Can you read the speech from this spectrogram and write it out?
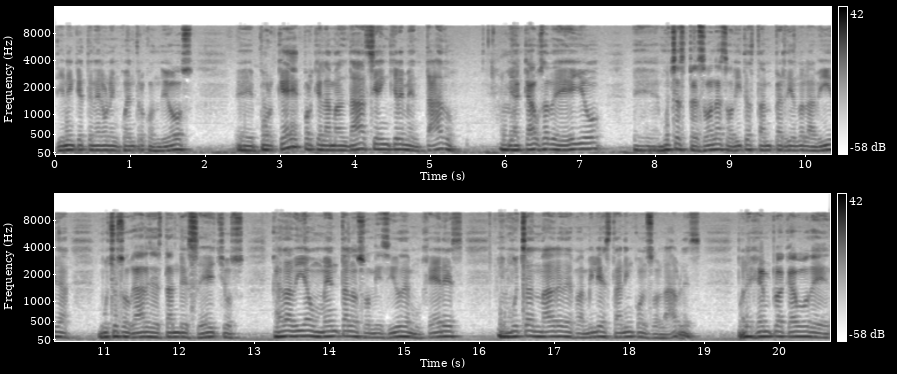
tienen que tener un encuentro con Dios eh, ¿Por qué? Porque la maldad se ha incrementado. Y a causa de ello eh, muchas personas ahorita están perdiendo la vida, muchos hogares están deshechos, cada día aumentan los homicidios de mujeres y muchas madres de familia están inconsolables. Por ejemplo, acabo de,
